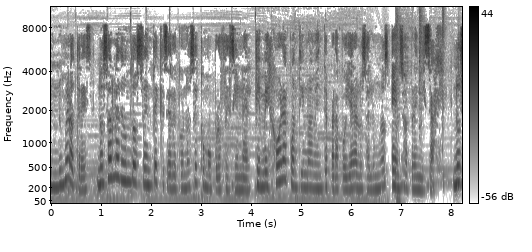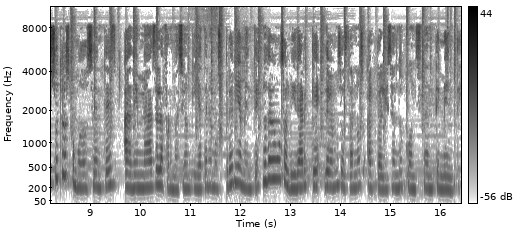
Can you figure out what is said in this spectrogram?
número 3, nos habla de un docente que se reconoce como profesional, que mejora continuamente para apoyar a los alumnos en su aprendizaje. Nosotros como docentes, además de la formación que ya tenemos previamente, no debemos olvidar que debemos estarnos actualizando constantemente.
